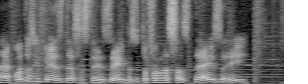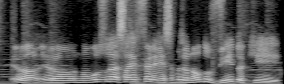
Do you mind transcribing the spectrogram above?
Né? Quantas empresas dessas 300, eu estou falando essas 10 aí, eu, eu não uso essa referência, mas eu não duvido que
